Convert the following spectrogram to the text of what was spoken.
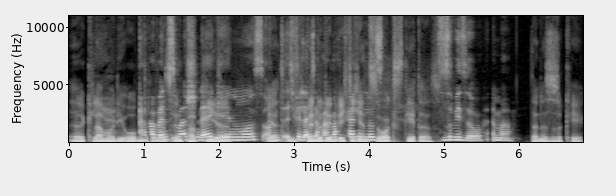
äh, Klammer, Ja. die oben Aber wenn es mal Papier. schnell gehen muss und Ja, ich vielleicht wenn auch du den richtig Lust. entsorgst, geht das. Sowieso, immer. Dann ist es okay.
